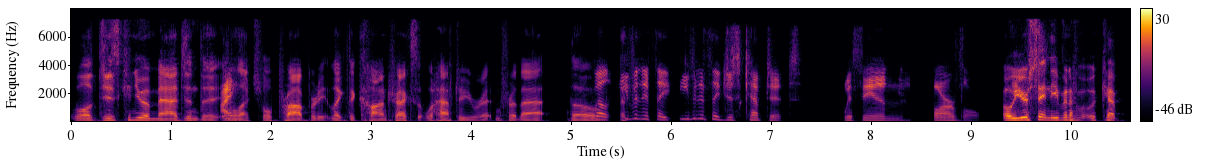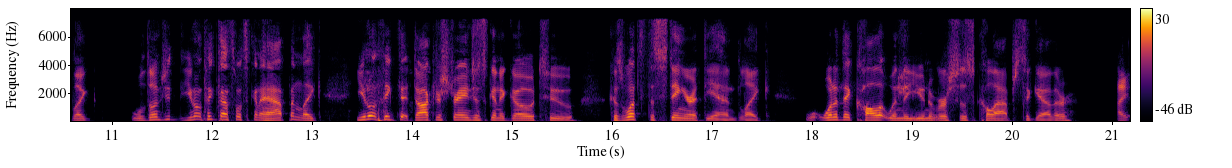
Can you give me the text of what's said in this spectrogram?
Well, geez, can you imagine the I- intellectual property, like the contracts that would have to be written for that, though? Well, even if they even if they just kept it within Marvel, oh, you're saying even if it would kept like, well, don't you? You don't think that's what's going to happen? Like, you don't think that Doctor Strange is going to go to? Because what's the stinger at the end? Like, what do they call it when the universes collapse together? I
